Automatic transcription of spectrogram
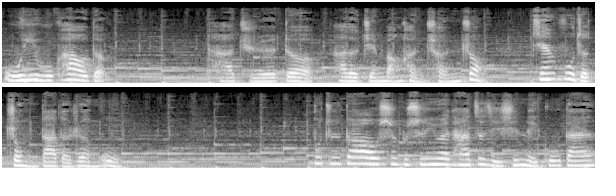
无依无靠的。他觉得他的肩膀很沉重，肩负着重大的任务。不知道是不是因为他自己心里孤单，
